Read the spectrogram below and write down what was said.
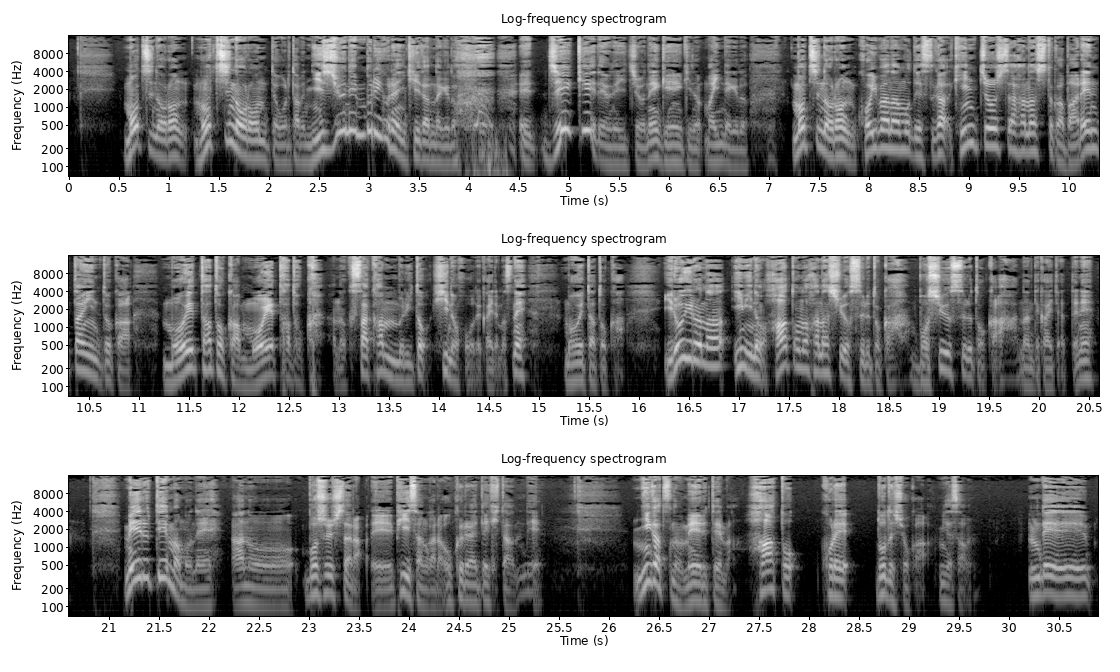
もちの論。もちの論って俺多分20年ぶりぐらいに聞いたんだけど え、JK だよね、一応ね、現役の。まあいいんだけど。もちの論、恋バナもですが、緊張した話とかバレンタインとか、燃えたとか燃えたとか、あの草冠と火の方で書いてますね。燃えたとか、いろいろな意味のハートの話をするとか、募集するとか、なんて書いてあってね。メールテーマもね、あのー、募集したら、えー、P さんから送られてきたんで、2月のメールテーマ、ハート。これ、どうでしょうか？皆さん。で、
